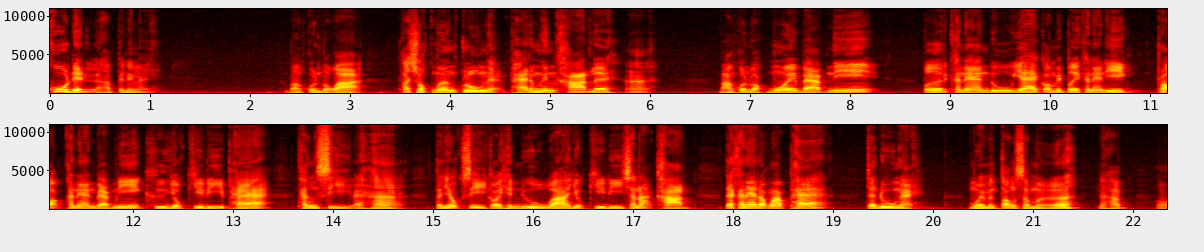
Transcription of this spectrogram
คู่เด่นแหละครับเป็นยังไง บางคนบอกว่าถ้าชกเมืองกรุงเนี่ยแพ้น้ำเงินขาดเลยอ่า บางคนบอกมวยแบบนี้เปิดคะแนนดูแย่กว่าไม่เปิดคะแนนอีก เพราะคะแนนแบบนี้คือหยกคีรีแพ้ทั้ง 4 และ 5 แต่ยก 4 ก็เห็นอยู่ว่าหยกคีรีชนะขาด แต่คะแนนออกมาแพ้จะดูไง มวยมันต้องเสมอนะครับอ๋อ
